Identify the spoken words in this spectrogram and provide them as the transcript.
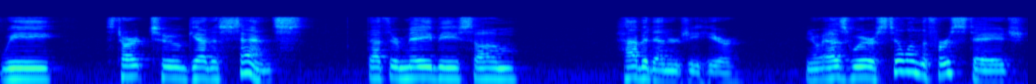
we start to get a sense that there may be some habit energy here. You know, as we're still in the first stage,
